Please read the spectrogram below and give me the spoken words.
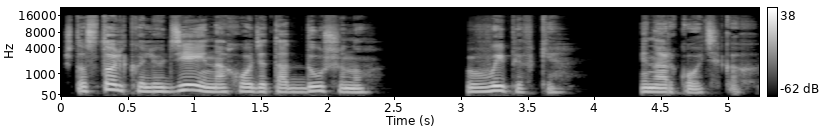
«что столько людей находят отдушину в выпивке и наркотиках».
